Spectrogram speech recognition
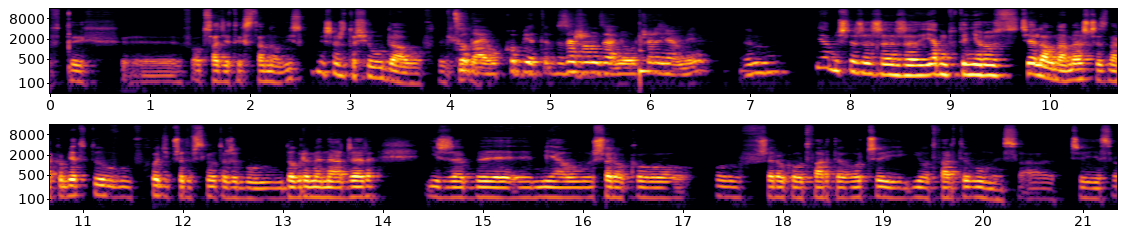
w, tych, e, w obsadzie tych stanowisk. Myślę, że to się udało. W tej Co chwili. dają kobiety w zarządzaniu uczelniami? Ja myślę, że, że, że ja bym tutaj nie rozdzielał na mężczyzn, na kobiety. Tu wchodzi przede wszystkim o to, żeby był dobry menadżer i żeby miał szeroko, szeroko otwarte oczy i, i otwarty umysł. A czy jest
